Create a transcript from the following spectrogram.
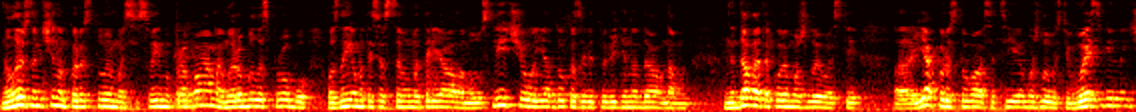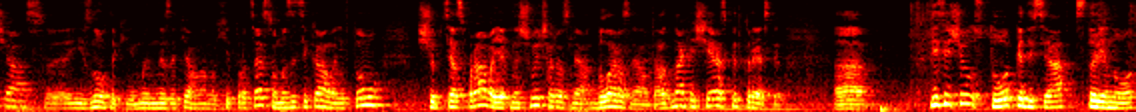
належним чином користуємося своїми правами. Ми робили спробу ознайомитися з цими матеріалами у слідчого. Я докази відповідні надав. Нам не дали такої можливості. Е, Я користувався цією можливістю весь вільний час, Е, і знов таки ми не затягуємо хід процесу. Ми зацікавлені в тому, щоб ця справа якнайшвидше була розглянута. Однак я ще раз підкреслю. е, 1150 сторінок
